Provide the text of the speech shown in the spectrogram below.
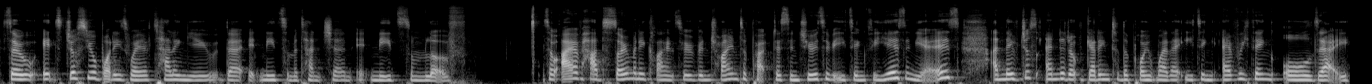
So it's just your body's way of telling you that it needs some attention, it needs some love. So, I have had so many clients who have been trying to practice intuitive eating for years and years, and they've just ended up getting to the point where they're eating everything all day.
